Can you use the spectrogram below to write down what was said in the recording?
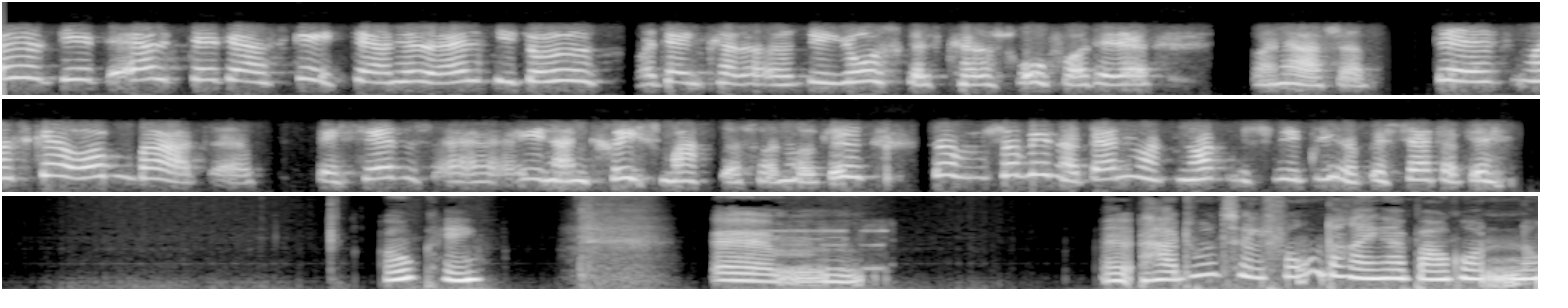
alt det, alt det, der er sket dernede, alle de døde, og den kata- de jordskældskatastrofer, det der, men altså, det, man skal åbenbart øh, besættes af en eller anden krigsmagt og sådan noget, det, så, så vinder Danmark nok, hvis vi bliver besat af det. Okay. Øhm, har du en telefon, der ringer i baggrunden nu?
